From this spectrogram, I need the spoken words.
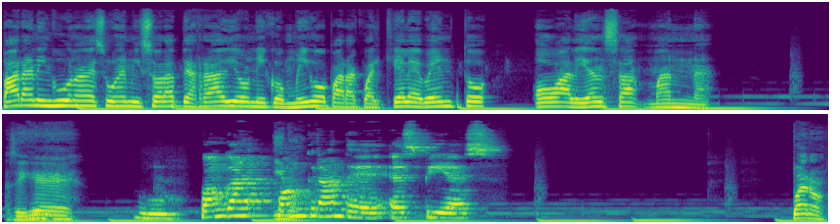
para ninguna de sus emisoras de radio ni conmigo para cualquier evento o alianza magna. Así que. ¿Cuán, grande SBS? Bueno,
